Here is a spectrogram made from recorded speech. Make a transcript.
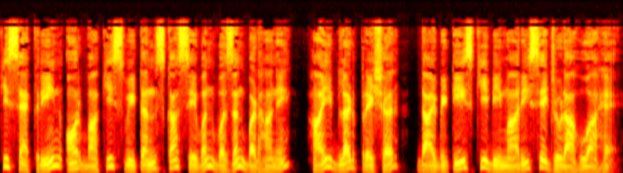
कि सैक्रीन और बाकी स्वीटन्स का सेवन वज़न बढ़ाने हाई ब्लड प्रेशर डायबिटीज़ की बीमारी से जुड़ा हुआ है।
